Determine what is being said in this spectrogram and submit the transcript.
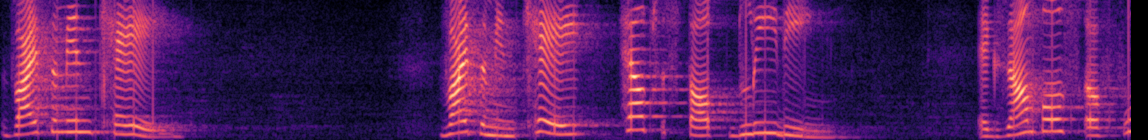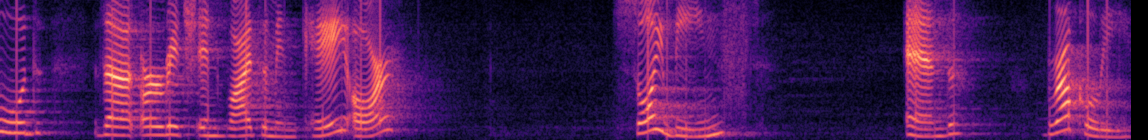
vitamin K. Vitamin K helps stop bleeding. Examples of food that are rich in vitamin K are soybeans and broccoli.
